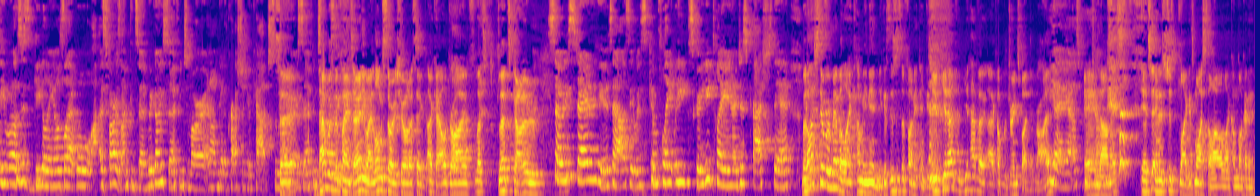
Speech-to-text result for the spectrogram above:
he was just giggling. I was like, "Well, as far as I'm concerned, we're going surfing tomorrow, and I'm going to crash on your couch so, So can go surfing." that was the plan. So anyway, long story short, I said, okay, I'll drive. Let's let's go. So we stayed at his house. It was completely squeaky clean. I just crashed there. But I still remember like coming in because this is the funny thing because you'd, you'd have you'd have a, a couple of drinks by then, right? Yeah, yeah, I was pretty And um, it's, and it's just like it's my style. Like I'm not going to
